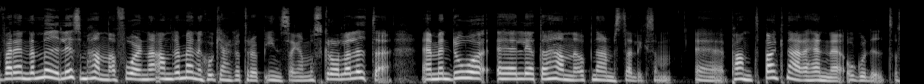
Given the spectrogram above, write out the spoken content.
varenda möjlighet som Hanna får när andra människor kanske tar upp Instagram och scrollar lite, eh, men då eh, letar Hanna upp närmsta liksom, eh, pantbank nära henne och går dit och,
